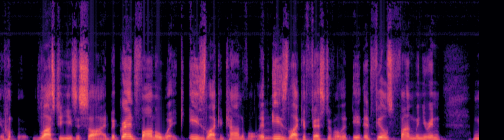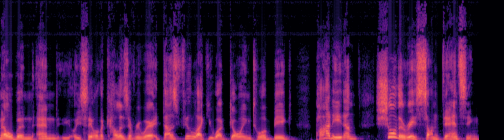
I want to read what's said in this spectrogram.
last two years aside, but grand final week is like a carnival. It hmm. is like a festival. It, it, it feels fun when you're in Melbourne and you, you see all the colors everywhere. It does feel like you are going to a big party. And I'm sure there is some dancing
